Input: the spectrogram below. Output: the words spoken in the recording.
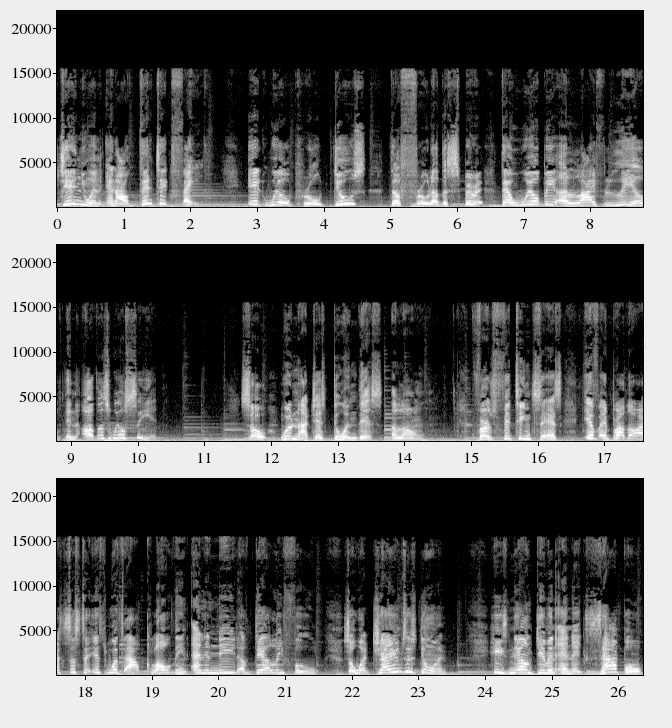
genuine and authentic faith, it will produce the fruit of the Spirit, there will be a life lived and others will see it. So we're not just doing this alone. Verse 15 says, If a brother or sister is without clothing and in need of daily food, so what James is doing, he's now giving an example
